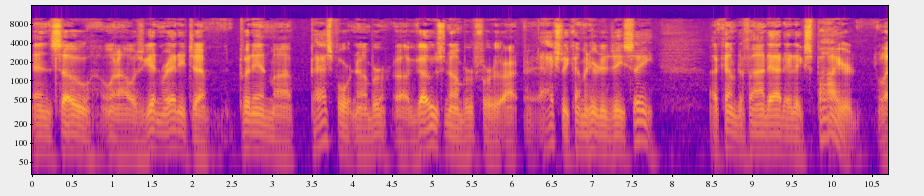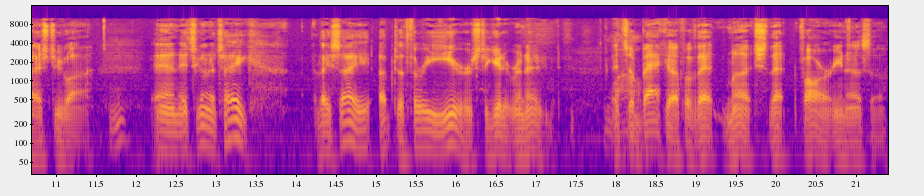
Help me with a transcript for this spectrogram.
And so when I was getting ready to put in my passport number, uh, GOES number for uh, actually coming here to D.C., I come to find out it expired last July. Mm-hmm. And it's going to take, they say, up to three years to get it renewed. Wow. It's a backup of that much, that far, you know. So,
